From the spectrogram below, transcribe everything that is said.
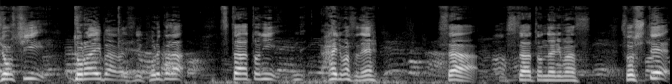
女子ドライバーがですね、これからスタートに入りますね。さあ、スタートになります。そして、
